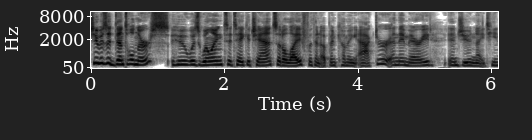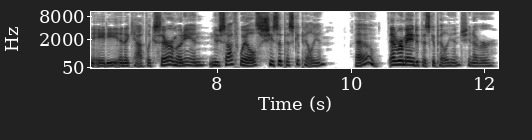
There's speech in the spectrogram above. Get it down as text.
She was a dental nurse who was willing to take a chance at a life with an up and coming actor, and they married in June 1980 in a Catholic ceremony in New South Wales. She's Episcopalian Oh, and remained Episcopalian. She never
